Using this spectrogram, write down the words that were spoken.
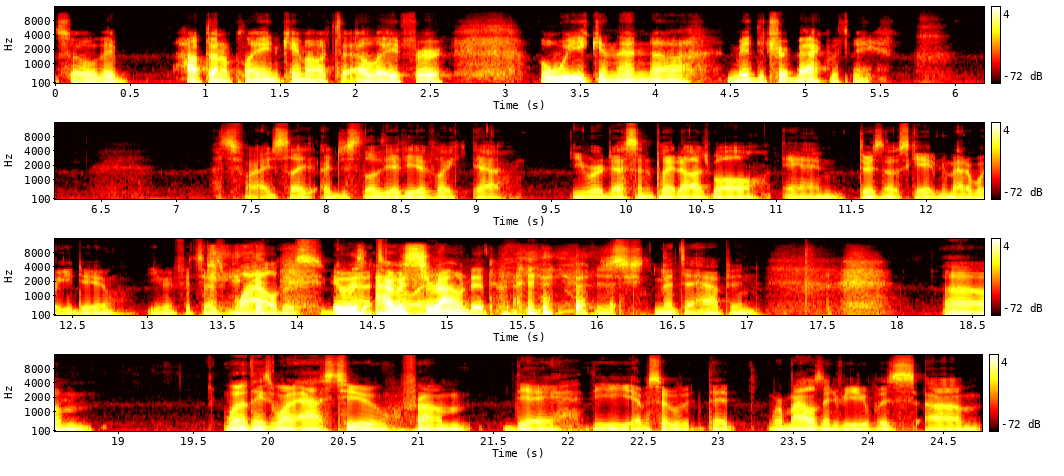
So they hopped on a plane, came out to LA for a week, and then uh, made the trip back with me. That's fine. I just like I just love the idea of like, yeah, you were destined to play dodgeball, and there's no escape no matter what you do, even if it's as wild as it was. I was LA. surrounded. it's just meant to happen. Um, one of the things I want to ask too from the the episode that where Miles interviewed was um,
